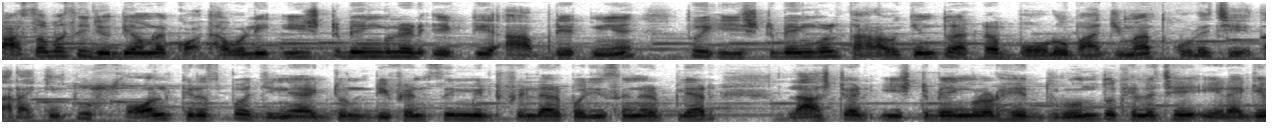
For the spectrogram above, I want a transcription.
পাশাপাশি যদি আমরা কথা বলি ইস্ট বেঙ্গলের একটি আপডেট নিয়ে, তো ইস্ট বেঙ্গল তারাও কিন্তু একটা বড় বাজিমাত করেছে। তারা কিন্তু সল ক্রিস্পো যিনি একজন ডিফেন্সিভ মিডফিল্ডার পজিশনের প্লেয়ার লাস্ট ইয়ার ইস্ট বেঙ্গলের হয়ে দুরন্ত খেলেছে। এর আগে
